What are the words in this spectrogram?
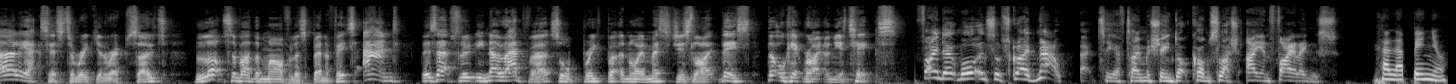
Early access to regular episodes, lots of other marvellous benefits, and there's absolutely no adverts or brief but annoying messages like this that'll get right on your tits. Find out more and subscribe now at tftimemachine.com slash ironfilings. Jalapeño.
